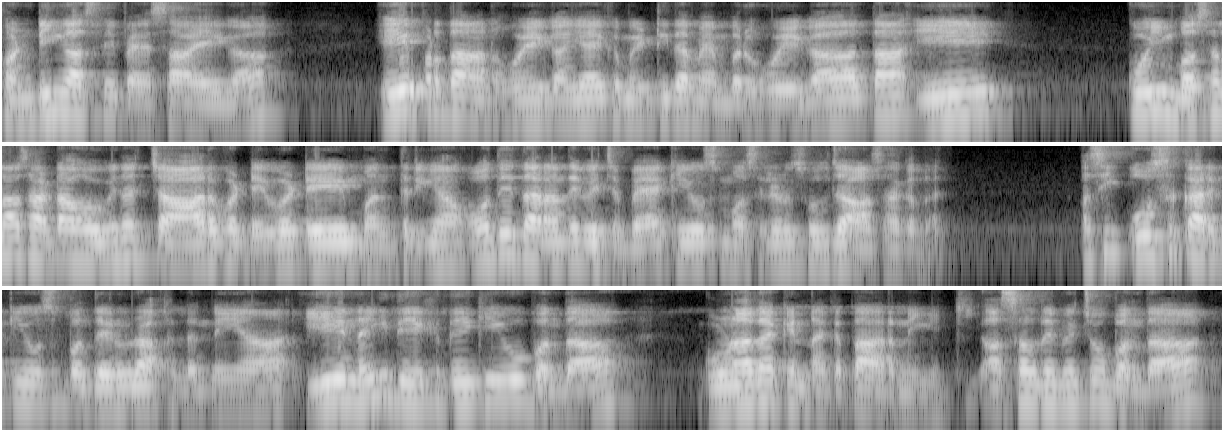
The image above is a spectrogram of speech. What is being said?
ਫੰਡਿੰਗ ਵਾਸਤੇ ਪੈਸਾ ਆਏਗਾ, ਇਹ ਪ੍ਰਧਾਨ ਹੋਏਗਾ ਜਾਂ ਇਹ ਕਮੇਟੀ ਦਾ ਮੈਂਬਰ ਹੋਏਗਾ, ਤਾਂ ਇਹ ਕੋਈ ਮਸਲਾ ਸਾਡਾ ਹੋਵੇ ਤਾਂ ਚਾਰ ਵੱਡੇ ਵੱਡੇ ਮੰਤਰੀਆਂ ਅਹੁਦੇਦਾਰਾਂ ਦੇ ਵਿੱਚ ਬਹਿ ਕੇ ਉਸ ਮਸਲੇ ਨੂੰ ਸੁਲਝਾ ਸਕਦਾ ਅਸੀਂ ਉਸ ਕਰਕੇ ਉਸ ਬੰਦੇ ਨੂੰ ਰੱਖ ਲੈਂਦੇ ਆ ਇਹ ਨਹੀਂ ਦੇਖਦੇ ਕਿ ਉਹ ਬੰਦਾ ਗੁਣਾ ਦਾ ਕਿੰਨਾ ਕੁ ਧਾਰਨੀ ਹੈ। ਕਿ ਅਸਲ ਦੇ ਵਿੱਚ ਉਹ ਬੰਦਾ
